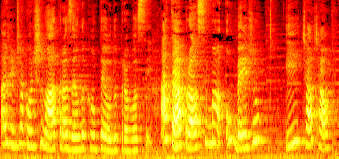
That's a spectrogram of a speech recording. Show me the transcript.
a gente a continuar trazendo conteúdo para você. Até a próxima, um beijo e tchau, tchau!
